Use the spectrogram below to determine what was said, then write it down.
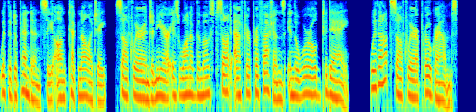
With the dependency on technology, software engineer is one of the most sought after professions in the world today. Without software programs,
